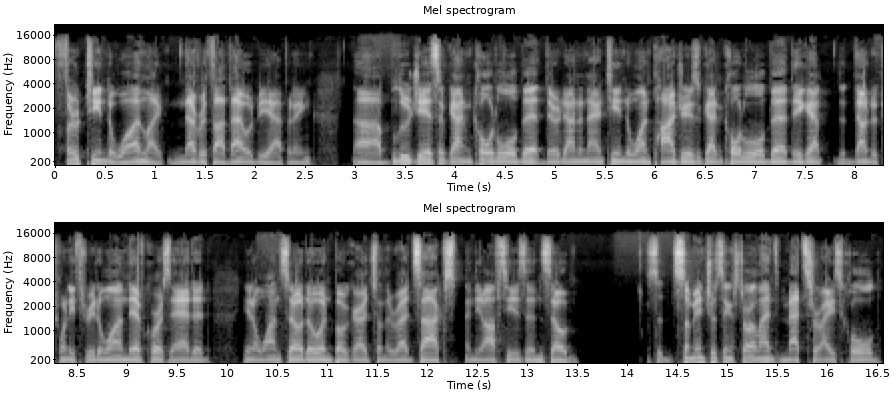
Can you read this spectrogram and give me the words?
13 to 1. Like never thought that would be happening. Uh, Blue Jays have gotten cold a little bit. They're down to 19 to 1. Padres have gotten cold a little bit. They got down to 23 to 1. They of course added, you know, Juan Soto and Bogaerts on the Red Sox in the offseason. So, so some interesting storylines. Mets are ice cold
